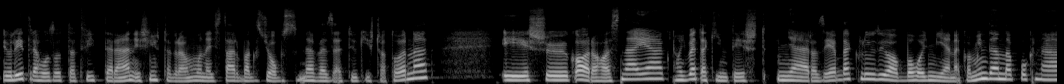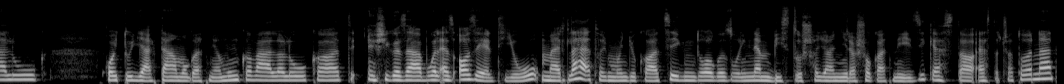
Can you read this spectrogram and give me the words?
Ő létrehozott a Twitteren és Instagramon egy Starbucks Jobs nevezetű kis csatornát, és ők arra használják, hogy betekintést nyár az érdeklődő abba, hogy milyenek a mindennapok náluk, hogy tudják támogatni a munkavállalókat, és igazából ez azért jó, mert lehet, hogy mondjuk a cégünk dolgozói nem biztos, hogy annyira sokat nézik ezt a, ezt a csatornát,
